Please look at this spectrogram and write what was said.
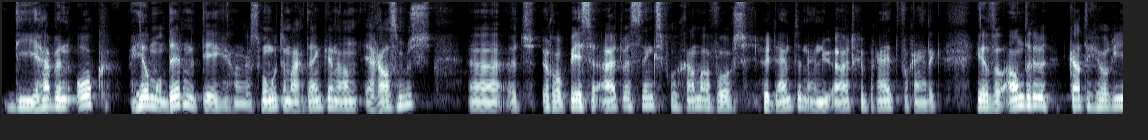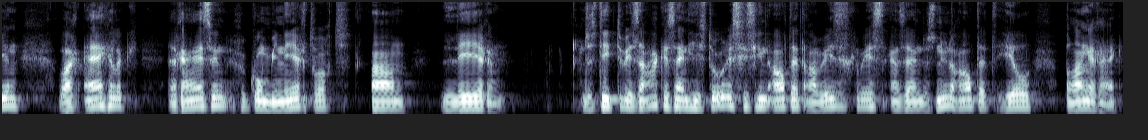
die hebben ook heel moderne tegenhangers. We moeten maar denken aan Erasmus, eh, het Europese uitwisselingsprogramma voor studenten en nu uitgebreid voor eigenlijk heel veel andere categorieën, waar eigenlijk reizen gecombineerd wordt aan leren. Dus die twee zaken zijn historisch gezien altijd aanwezig geweest en zijn dus nu nog altijd heel belangrijk.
